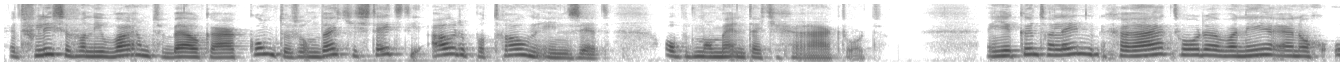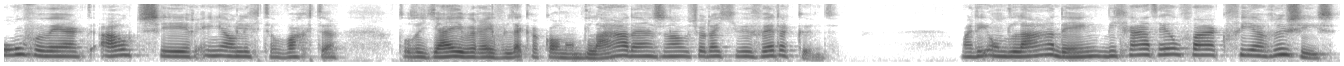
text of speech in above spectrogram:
Het verliezen van die warmte bij elkaar komt dus omdat je steeds die oude patronen inzet op het moment dat je geraakt wordt. En je kunt alleen geraakt worden wanneer er nog onverwerkt oud zeer in jou ligt te wachten totdat jij je weer even lekker kan ontladen en zo, zodat je weer verder kunt. Maar die ontlading die gaat heel vaak via ruzies.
